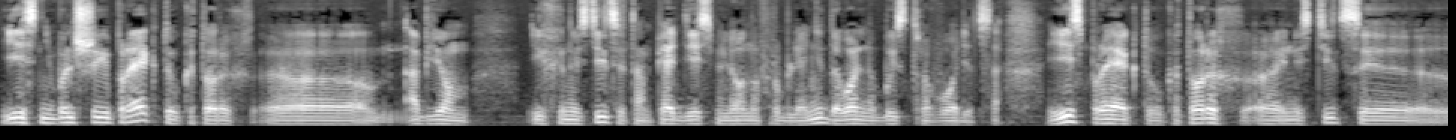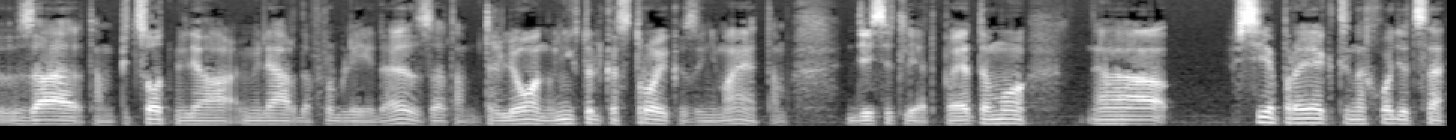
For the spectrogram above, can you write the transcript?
есть небольшие проекты, у которых э, объем их инвестиции там 5-10 миллионов рублей, они довольно быстро вводятся. Есть проекты, у которых э, инвестиции за там, 500 миллиардов рублей, да, за там, триллион, у них только стройка занимает там, 10 лет. Поэтому э, все проекты находятся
